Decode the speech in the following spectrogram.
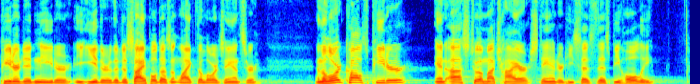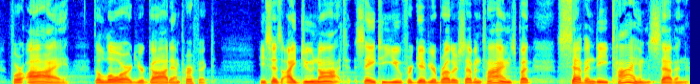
Peter didn't either. either. The disciple doesn't like the Lord's answer. And the Lord calls Peter and us to a much higher standard. He says this Be holy, for I, the Lord your God, am perfect. He says, I do not say to you, forgive your brother seven times, but 70 times seven.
